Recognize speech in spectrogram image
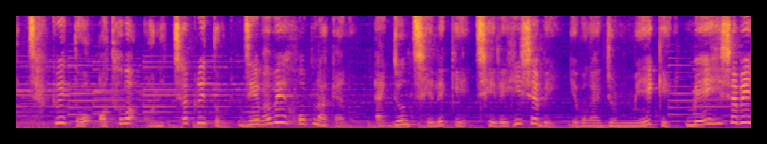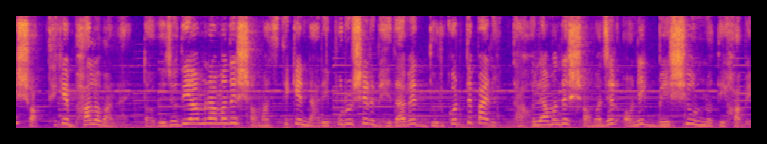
ইচ্ছাকৃত অথবা অনিচ্ছাকৃত যেভাবেই হোক না কেন একজন ছেলেকে ছেলে হিসেবেই এবং একজন মেয়েকে মেয়ে হিসেবেই সব থেকে ভালো বানায় তবে যদি আমরা আমাদের সমাজ থেকে নারী পুরুষের ভেদাভেদ দূর করতে পারি, তাহলে আমাদের সমাজের অনেক বেশি উন্নতি হবে।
